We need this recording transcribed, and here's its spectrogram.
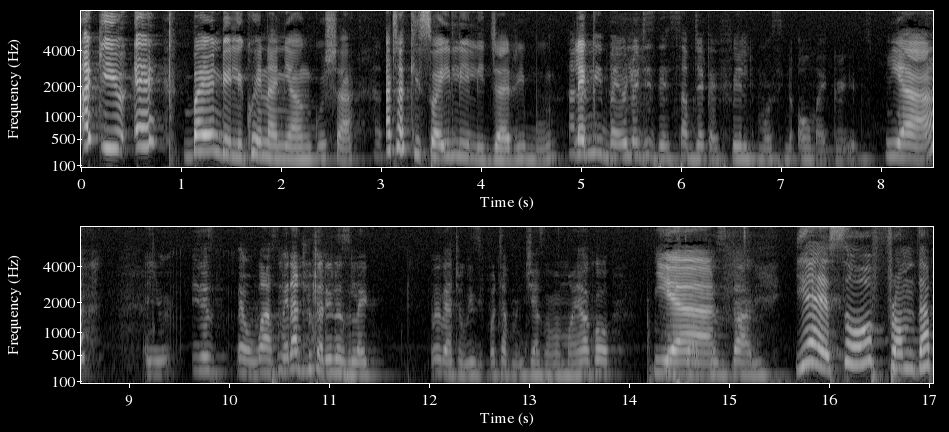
aki eh, ndio ilikuwa inaniangusha hata kiswahili ilijaribu Like like biology is the subject I failed most in all my grades. yeah And you, you just the worst. My dad looked at it and was like, wewe hata huwezi fuata njia za mama yako. Yeah. stop, done. Yeah, so from that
